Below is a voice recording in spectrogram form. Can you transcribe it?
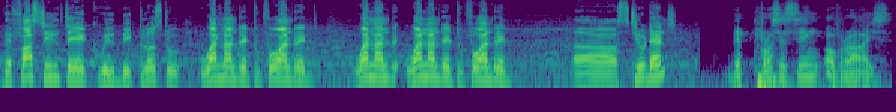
the first intake will be close to 100 to 400, 100, 100 to 400 uh, students. The processing of rice,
